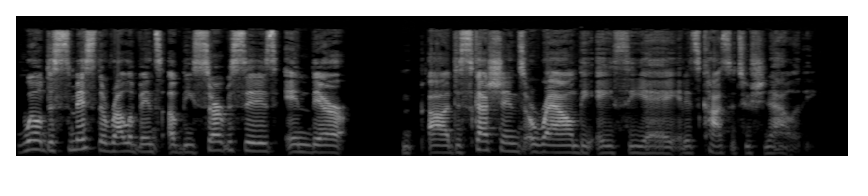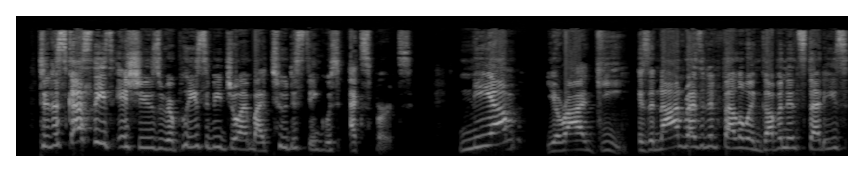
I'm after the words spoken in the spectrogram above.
will dismiss the relevance of these services in their uh, discussions around the ACA and its constitutionality. To discuss these issues, we are pleased to be joined by two distinguished experts. Yaraghi is a non resident fellow in governance studies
